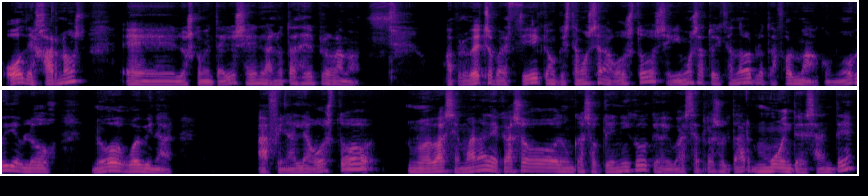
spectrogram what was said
o dejarnos eh, los comentarios en las notas del programa. Aprovecho para decir que aunque estamos en agosto, seguimos actualizando la plataforma con nuevo videoblog, nuevos webinars, a final de agosto, nueva semana de caso de un caso clínico que va a ser resultar muy interesante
